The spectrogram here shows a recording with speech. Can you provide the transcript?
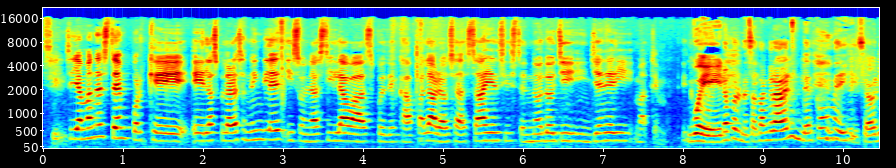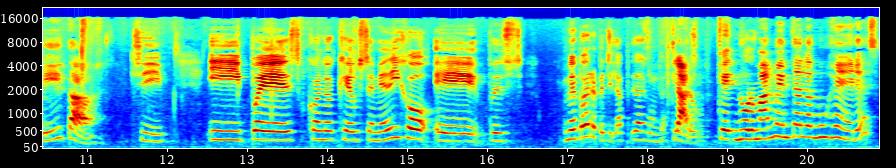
Se llaman STEM porque eh, las palabras son en inglés y son las sílabas pues, de cada palabra, o sea, Sciences, Technology, Engineering, Mathematics. Bueno, pero no está tan grave el inglés como me dijiste ahorita. Sí, y pues con lo que usted me dijo, eh, pues, ¿me puede repetir la, segunda? Claro, que normalmente a las mujeres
